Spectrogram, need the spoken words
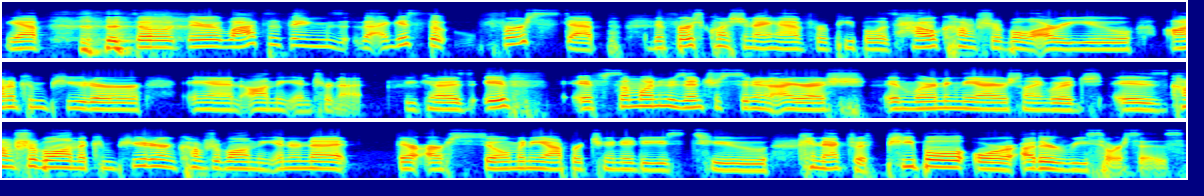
Yep. so there are lots of things. I guess the first step, the first question I have for people is how comfortable are you on a computer and on the internet? Because if if someone who's interested in Irish, in learning the Irish language, is comfortable on the computer and comfortable on the internet, there are so many opportunities to connect with people or other resources.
